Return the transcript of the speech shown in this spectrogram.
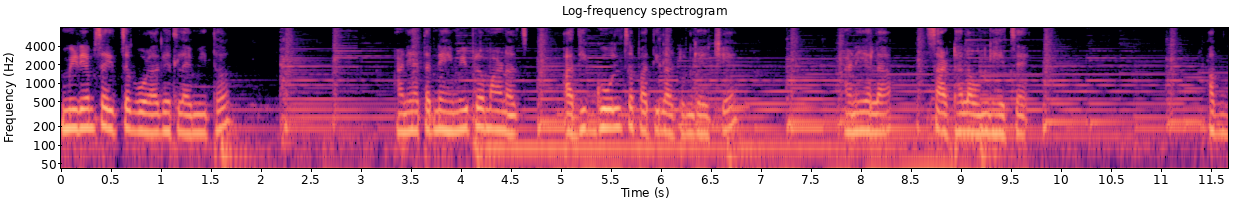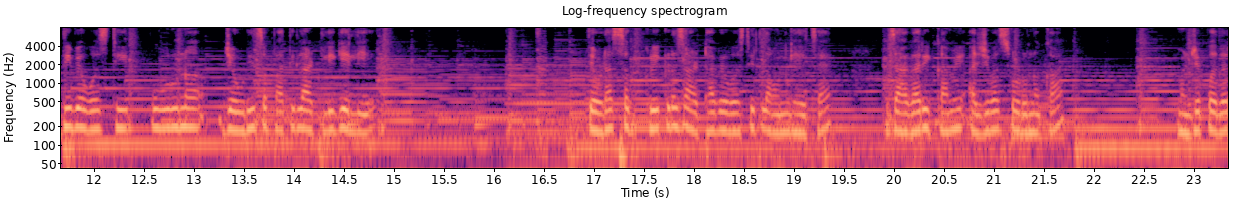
मीडियम साईजचा गोळा घेतला आहे मी इथं. आणि आता नेहमीप्रमाणेच आधी गोल चपाती लाटून घ्यायची आहे. आणि याला साठा लावून घ्यायचा आहे. अगदी व्यवस्थित पूर्ण जेवढी चपाती लाटली गेली आहे तेवढा सगळीकडे साठा व्यवस्थित लावून घ्यायचा आहे. जागा रिकामी अजिबात सोडू नका. म्हणजे पदर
